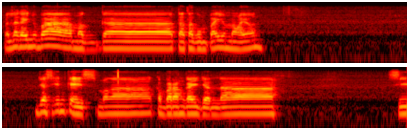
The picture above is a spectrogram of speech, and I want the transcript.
palagay nyo ba magtatagumpay yung mga yon? Just in case, mga kabarangay dyan na si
